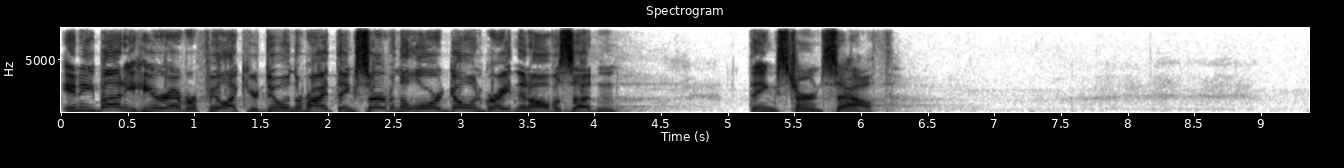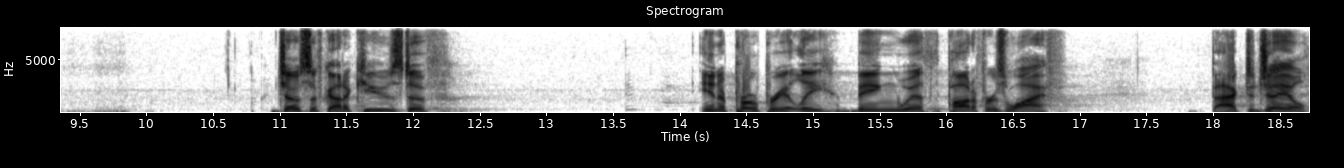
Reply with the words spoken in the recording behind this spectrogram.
Anybody here ever feel like you're doing the right thing, serving the Lord, going great, and then all of a sudden things turn south? Joseph got accused of inappropriately being with Potiphar's wife. Back to jail.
